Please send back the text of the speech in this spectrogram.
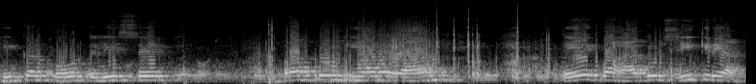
ਠੀਕਰ ਫੋਰ ਦਿਲੀਸ ਸੇ ਪ੍ਰਭਪੁਰ ਦੀਆਂ ਤਿਆਰ, ਤੇਗ ਬਹਾਦਰ ਸੀ ਕਿਰਿਆ,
